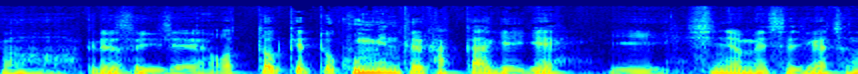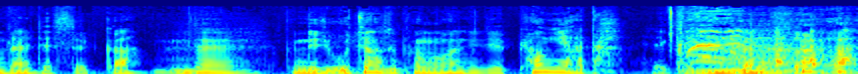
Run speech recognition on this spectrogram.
어, 그래서 이제 어떻게 또 국민들 각각에게 이 신년 메시지가 전달됐을까? 네. 근데 이제 오창수 평론가는 이제 평이하다 이렇게 평가했어요.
